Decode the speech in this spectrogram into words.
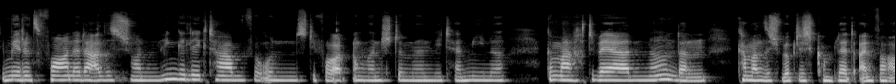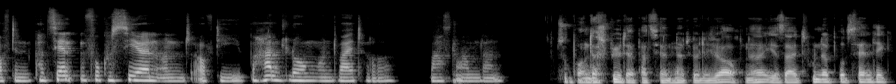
die Mädels vorne da alles schon hingelegt haben für uns, die Verordnungen stimmen, die Termine gemacht werden. Ne? Und dann kann man sich wirklich komplett einfach auf den Patienten fokussieren und auf die Behandlung und weitere Maßnahmen dann. Super, und das spürt der Patient natürlich auch. Ne? Ihr seid hundertprozentig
